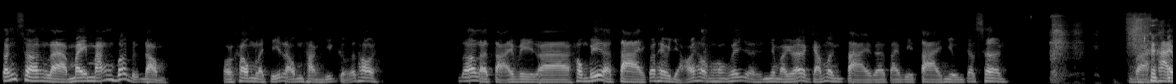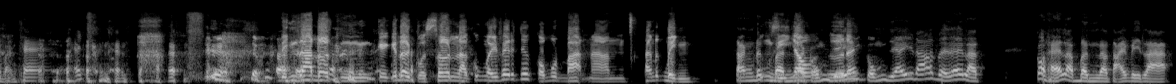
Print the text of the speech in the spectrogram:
Tấn sơn là may mắn vớt được đồng còn không là chỉ là ông thần giữ cửa thôi. Đó là tại vì là không biết là tài có theo dõi không không biết nhưng mà rất là cảm ơn tài là tại vì tài nhường cho sơn. Và hai bạn khác tính ra đợt cái cái đợt của sơn là cũng mấy phết chứ có một bạn à, tăng đức bình tăng đức cũng bình nhau cũng ừ, giấy đấy. cũng giấy đó thì đấy là có thể là bình là tại vì là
